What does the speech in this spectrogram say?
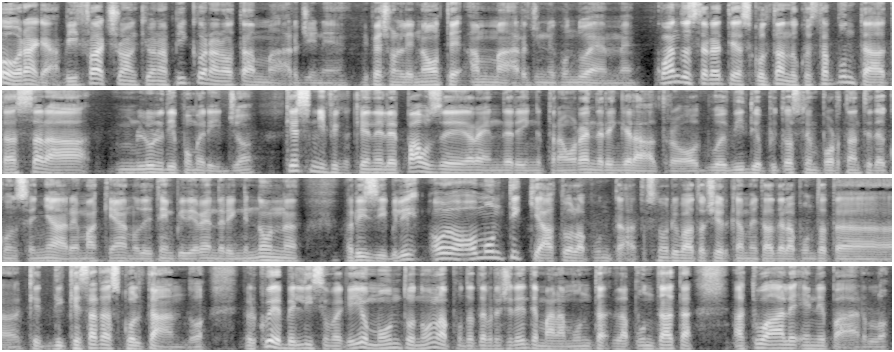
Oh raga, vi faccio anche una piccola nota a margine. Mi piacciono le note a margine con due M. Quando starete ascoltando questa puntata sarà lunedì pomeriggio, che significa che nelle pause rendering, tra un rendering e l'altro, ho due video piuttosto importanti da consegnare, ma che hanno dei tempi di rendering non risibili, ho, ho monticchiato la puntata. Sono arrivato a circa metà della puntata che, di, che state ascoltando. Per cui è bellissimo perché io monto non la puntata precedente, ma la, monta, la puntata attuale e ne parlo.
